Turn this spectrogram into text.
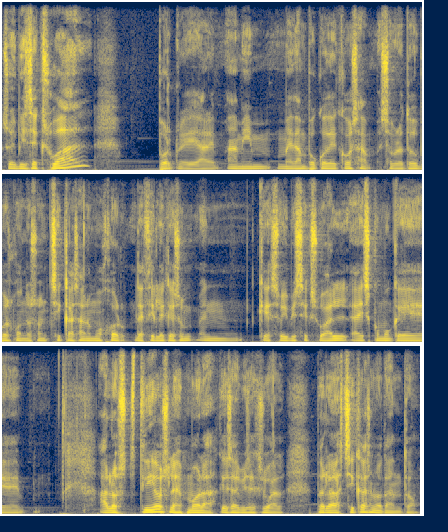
soy bisexual, porque a, a mí me da un poco de cosa, sobre todo pues cuando son chicas a lo mejor, decirle que, son, que soy bisexual es como que a los tíos les mola que seas bisexual, pero a las chicas no tanto.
